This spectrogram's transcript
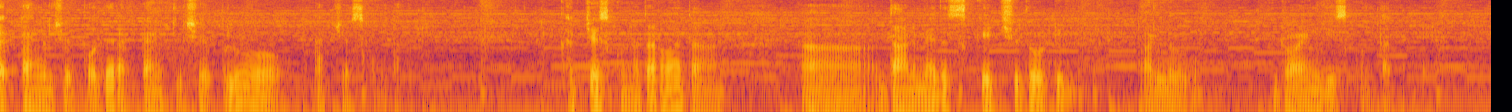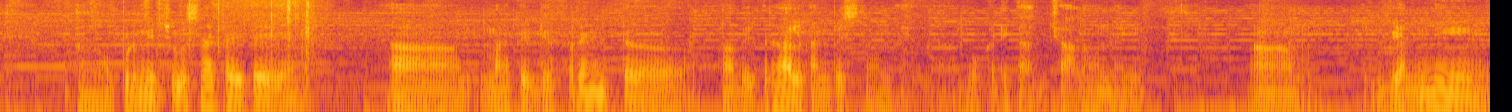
రెక్టాంగిల్ షేప్ అయితే రెక్టాంగిల్ షేప్లో కట్ చేసుకుంటారు. కట్ చేసుకున్న తర్వాత దాని మీద స్కెచ్ తోటి వాళ్ళు డ్రాయింగ్ తీసుకుంటారండి. ఇప్పుడు మీరు చూసినట్టయితే మనకి డిఫరెంట్ విగ్రహాలు కనిపిస్తూ ఉన్నాయి. ఒకటి కాదు చాలా ఉన్నాయి. ఇవన్నీ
